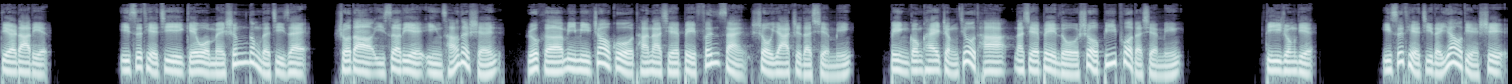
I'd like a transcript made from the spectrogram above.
第二大点，以斯帖记给我们生动的记载，说到以色列隐藏的神。如何秘密照顾他那些被分散、受压制的选民，并公开拯救他那些被掳、受逼迫的选民？第一重点，以斯帖记的要点是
